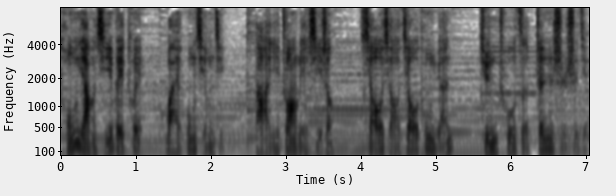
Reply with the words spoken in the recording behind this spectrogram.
童养媳被退，外公行迹，大姨壮烈牺牲，小小交通员，均出自真实事件。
